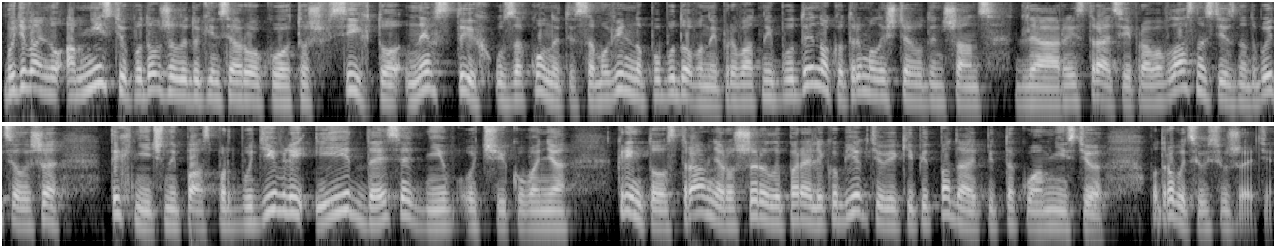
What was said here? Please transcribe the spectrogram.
Будівельну амністію подовжили до кінця року. Тож всі, хто не встиг узаконити самовільно побудований приватний будинок, отримали ще один шанс. Для реєстрації права власності знадобиться лише технічний паспорт будівлі і 10 днів очікування. Крім того, з травня розширили перелік об'єктів, які підпадають під таку амністію. Подробиці у сюжеті.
